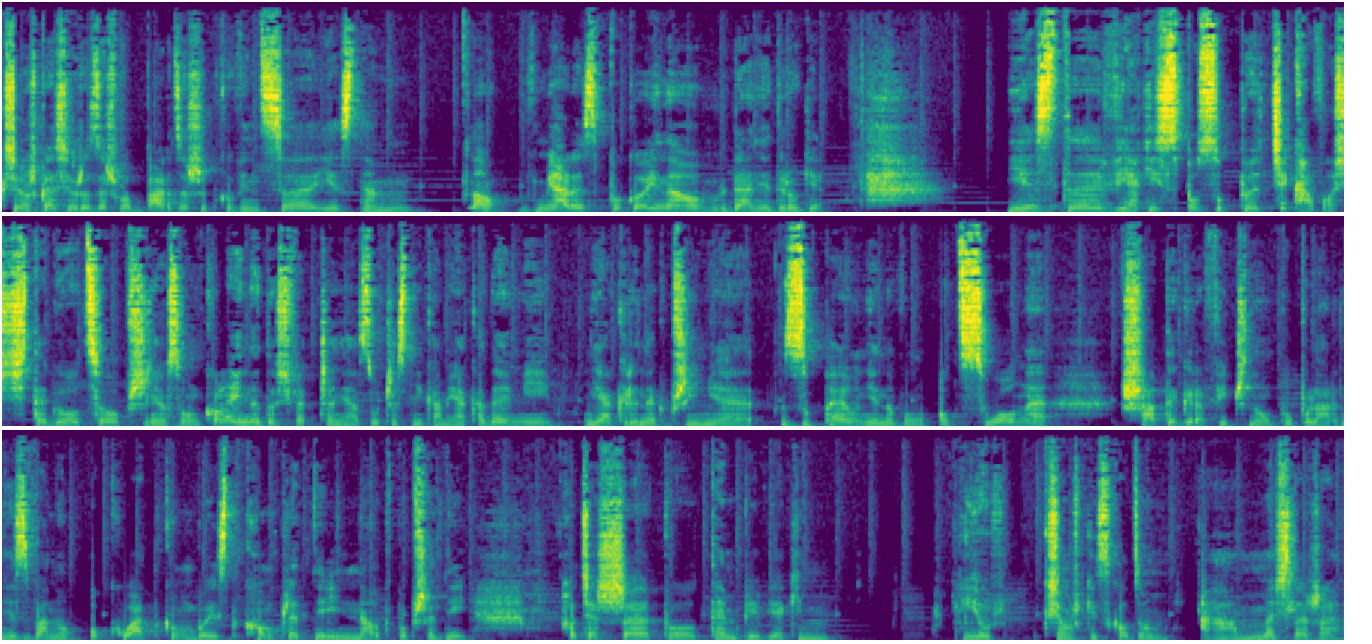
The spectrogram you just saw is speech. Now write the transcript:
Książka się rozeszła bardzo szybko, więc e, jestem no, w miarę spokojna o wydanie drugie. Jest e, w jakiś sposób ciekawość tego, co przyniosą kolejne doświadczenia z uczestnikami Akademii, jak rynek przyjmie zupełnie nową odsłonę, szatę graficzną, popularnie zwaną okładką, bo jest kompletnie inna od poprzedniej, chociaż e, po tempie, w jakim już książki schodzą, a myślę, że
